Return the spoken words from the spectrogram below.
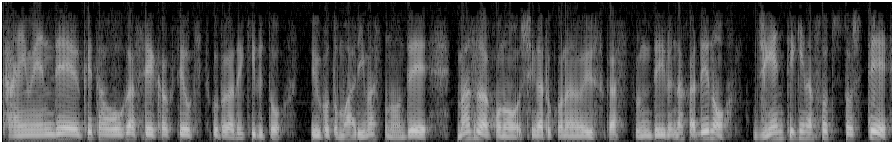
対面で受けた方が正確性を期すことができるということもありますのでまずはこの新型コロナウイルスが進んでいる中での次元的な措置として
